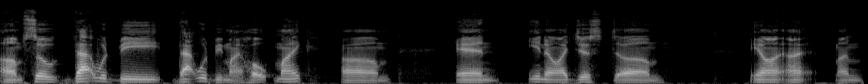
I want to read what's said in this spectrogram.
Um, so that would be that would be my hope, Mike. Um, and you know, I just um, you know, I, I'm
